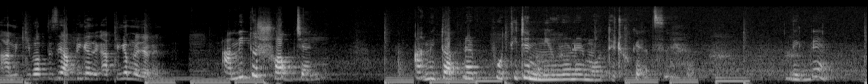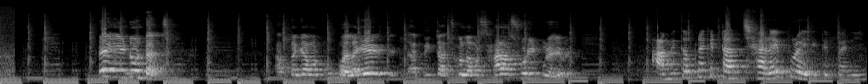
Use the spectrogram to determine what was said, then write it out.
আমি কি ভাবতেছি? আপনি আপনি কেমনে জানেন? আমি তো সব জানি। আমি তো আপনার প্রতিটা নিউরনের মধ্যে ঢুকে আছে। দেখবেন? এই এই ডোন্ট টাচ আপনাকে আমার খুব ভয় লাগে আপনি টাচ করলে আমার সারা শরীর পুড়ে যাবে। আমি তো আপনাকে টাচ ছাড়াই পুরাই দিতে পারি।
